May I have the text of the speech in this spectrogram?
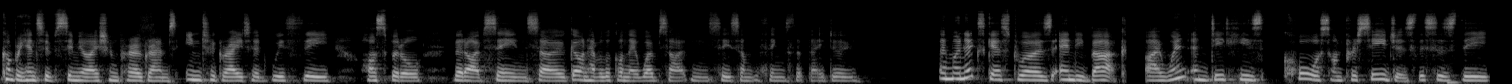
comprehensive simulation programs integrated with the hospital that I've seen. So go and have a look on their website and see some of the things that they do. And my next guest was Andy Buck. I went and did his course on procedures. This is the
